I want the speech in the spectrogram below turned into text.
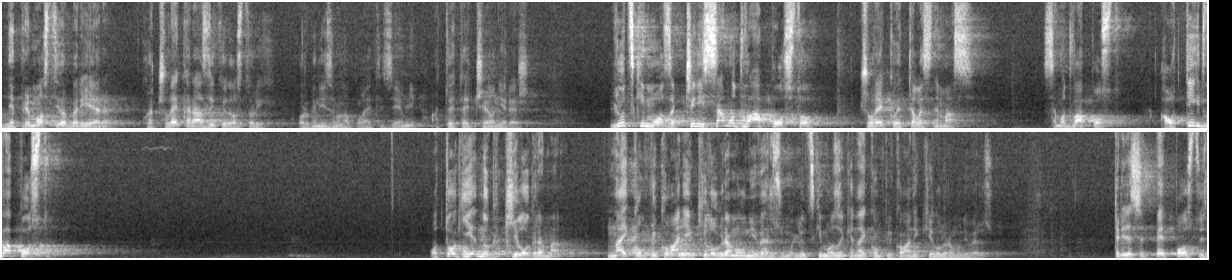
nepremostiva barijera koja čoveka razlikuje od ostalih organizama na planeti Zemlji, a to je taj čeonji režim. Ljudski mozak čini samo 2% čovekove telesne mase. Samo 2%. A od tih 2%, od tog jednog kilograma, najkomplikovanijeg kilograma u univerzumu, ljudski mozak je najkomplikovaniji kilogram u univerzumu, 35%,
